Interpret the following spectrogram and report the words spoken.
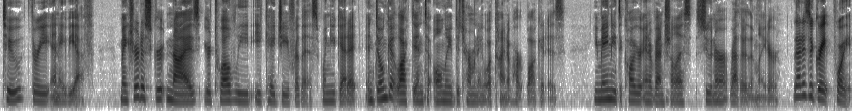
2, 3, and AVF. Make sure to scrutinize your 12 lead EKG for this when you get it, and don't get locked into only determining what kind of heart block it is you may need to call your interventionalist sooner rather than later. That is a great point.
